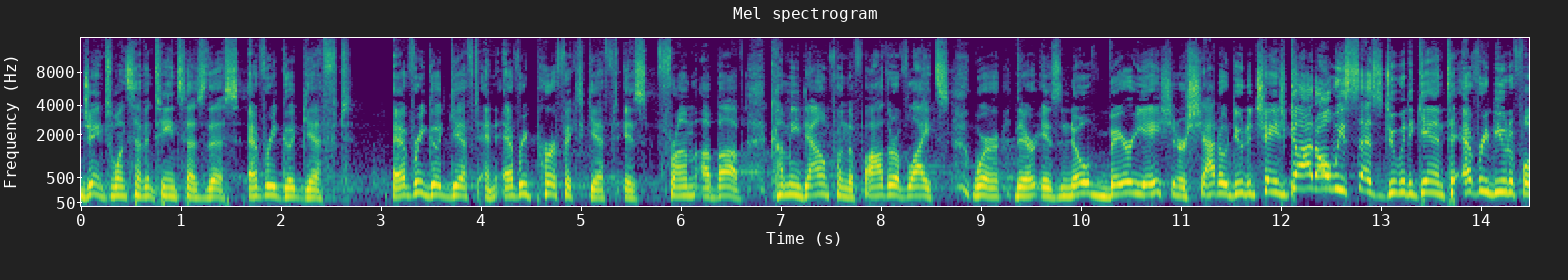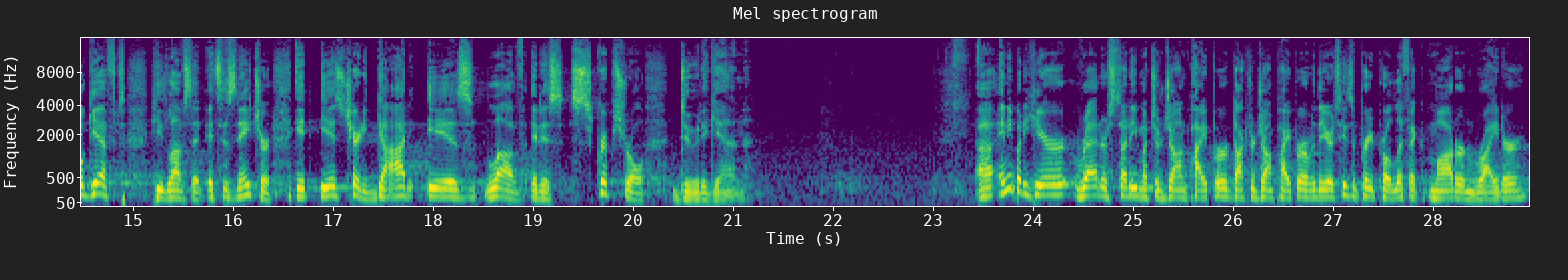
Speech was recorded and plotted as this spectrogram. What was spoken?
James 1:17 says this, every good gift Every good gift and every perfect gift is from above, coming down from the Father of lights, where there is no variation or shadow due to change. God always says, Do it again to every beautiful gift. He loves it. It's His nature. It is charity. God is love. It is scriptural. Do it again. Uh, anybody here read or studied much of John Piper, Dr. John Piper, over the years? He's a pretty prolific modern writer.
